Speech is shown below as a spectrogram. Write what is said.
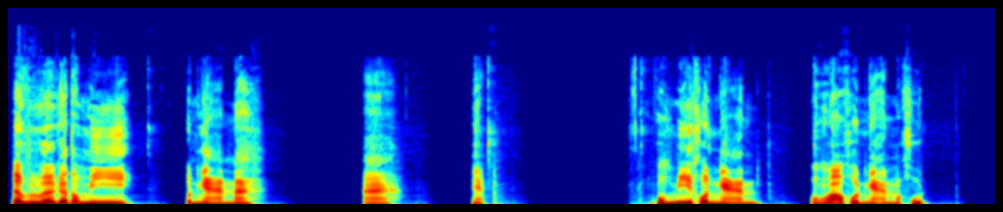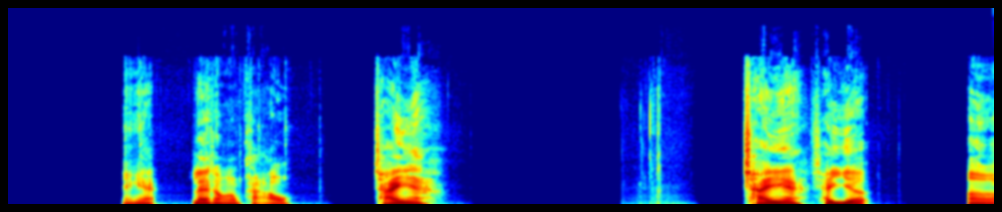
แล้วเพื่อนๆก็ต้องมีคนงานนะ อ่า เนี่ย ผมมีคนงาน ผมก็เอาคนงานมาขุด อย่างเงี้ยแร่ทองคำขาว ใช้อะ ใช้อะ ใช้เยอะ เออ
